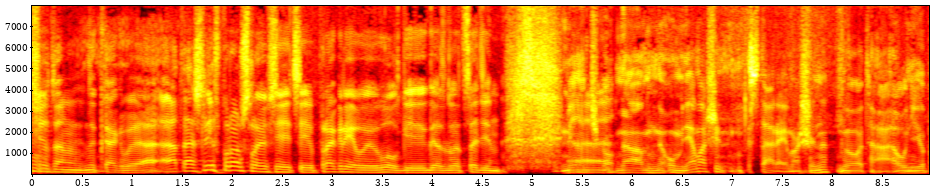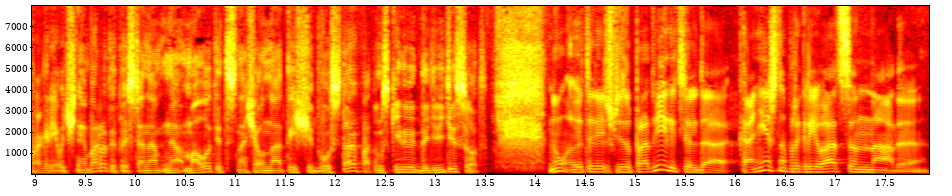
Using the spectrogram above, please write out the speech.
Что там, ну, как бы. а- Отошли в прошлое все эти прогревы Волги и ГАЗ-21. Минуточку. А. А, У меня машина, старая машина, вот, а у нее прогревочные обороты. То есть она а, молотит сначала на 1200, потом скидывает до 900. Ну, это речь идет про двигатель, да. Конечно, прогреваться надо.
